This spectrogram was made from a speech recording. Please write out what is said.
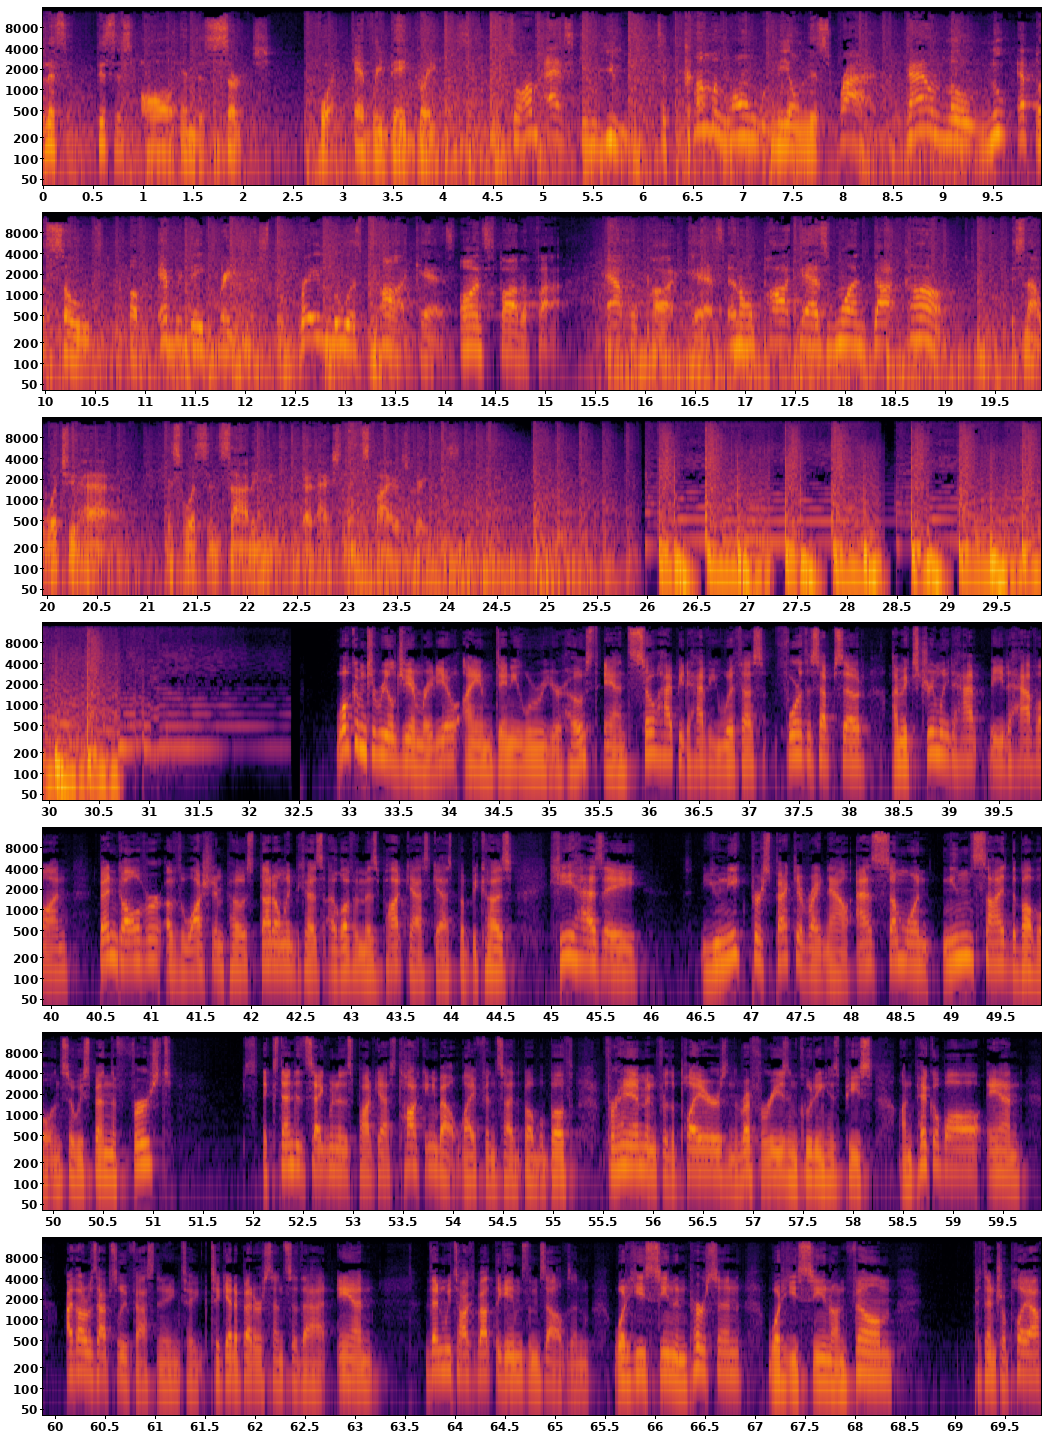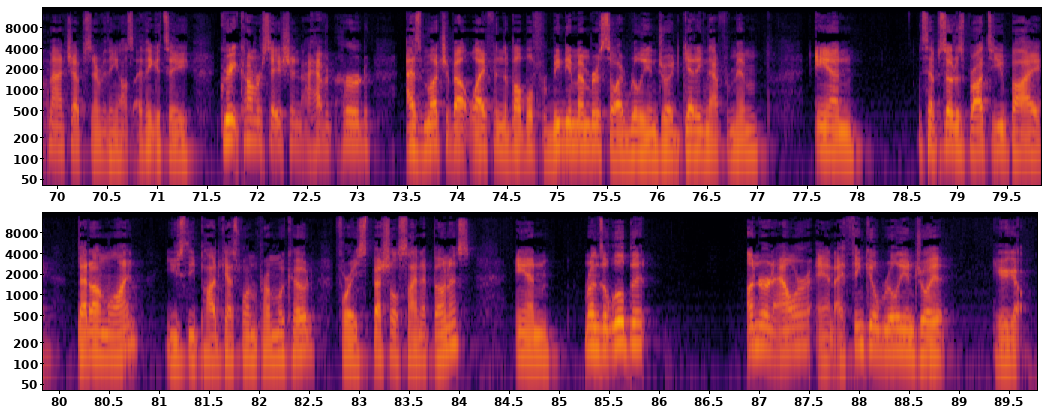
Listen, this is all in the search for everyday greatness. So I'm asking you to come along with me on this ride. Download new episodes of Everyday Greatness, the Ray Lewis Podcast on Spotify, Apple Podcasts, and on PodcastOne.com. It's not what you have, it's what's inside of you that actually inspires greatness. Welcome to Real GM Radio. I am Danny Leroux, your host, and so happy to have you with us for this episode. I'm extremely happy to have on Ben Golliver of the Washington Post, not only because I love him as a podcast guest, but because he has a unique perspective right now as someone inside the bubble. And so we spend the first extended segment of this podcast talking about life inside the bubble, both for him and for the players and the referees, including his piece on pickleball and I thought it was absolutely fascinating to to get a better sense of that. And then we talk about the games themselves and what he's seen in person, what he's seen on film, potential playoff matchups, and everything else. I think it's a great conversation. I haven't heard as much about life in the bubble for media members, so I really enjoyed getting that from him. And this episode is brought to you by Bet Online. Use the Podcast One promo code for a special sign up bonus and runs a little bit under an hour, and I think you'll really enjoy it. Here you go.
